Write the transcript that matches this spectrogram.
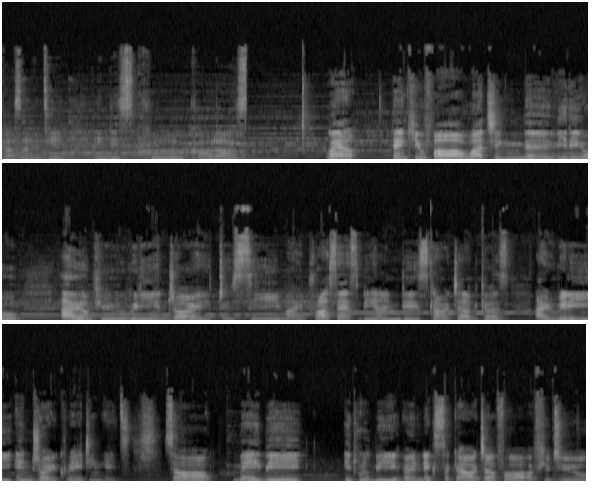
personality in these cool colors. Well, thank you for watching the video. I hope you really enjoy to see my process behind this character because I really enjoy creating it. So Maybe it will be an extra character for a future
